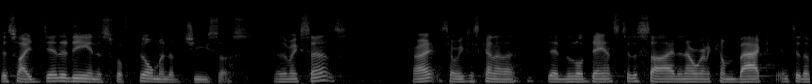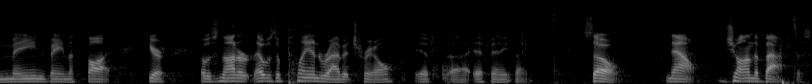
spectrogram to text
this identity and this fulfillment of Jesus. Does that make sense? Right? So we just kind of did a little dance to the side, and now we're going to come back into the main vein of thought here. That was not a, that was a planned rabbit trail, if uh, if anything. So now John the Baptist.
